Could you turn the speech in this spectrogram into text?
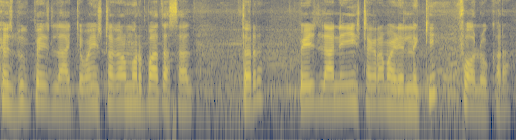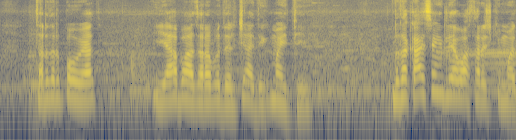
फेसबुक पेजला किंवा इंस्टाग्रामवर पाहत असाल तर पेजला आणि इंस्टाग्राम आयडीला नक्की फॉलो करा. तर तर पाहूयात या बाजाराबद्दलची अधिक माहिती. दादा काय सांगितली या वासराची किंमत?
